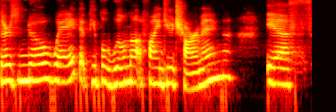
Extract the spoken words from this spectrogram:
There's no way that people will not find you charming if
